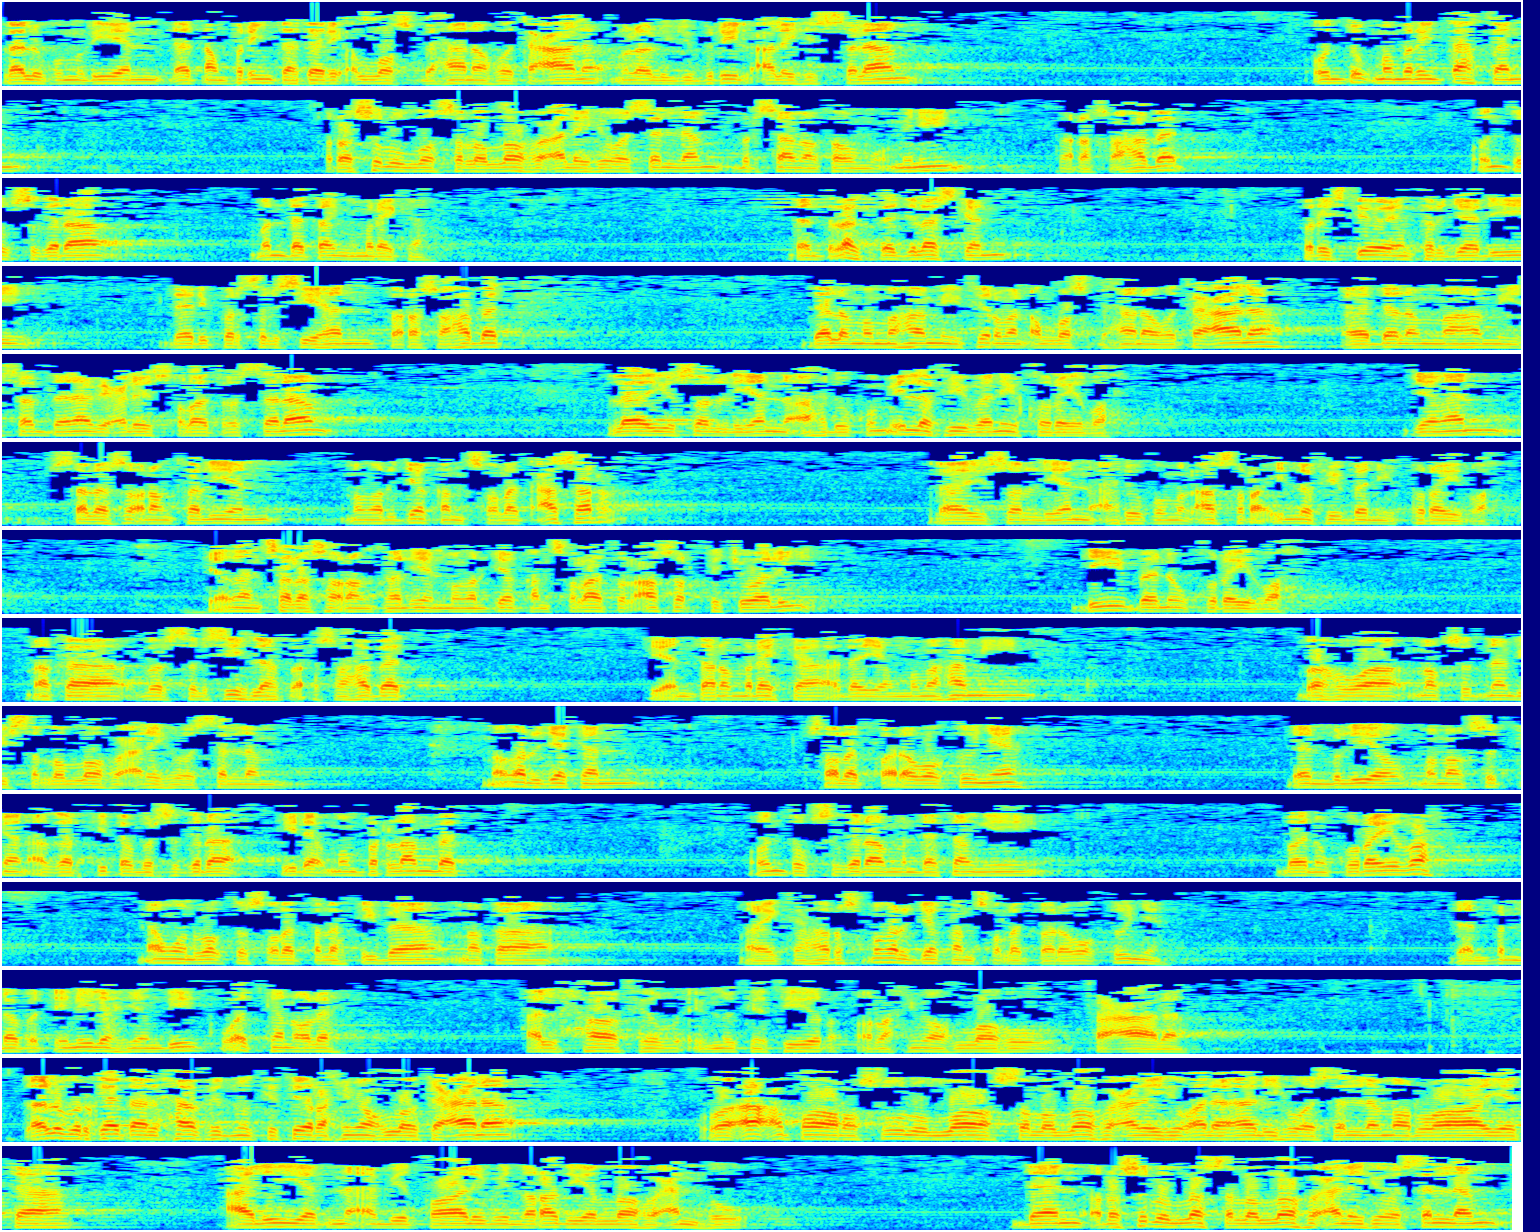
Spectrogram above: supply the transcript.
lalu kemudian datang perintah dari Allah Subhanahu wa taala melalui Jibril alaihi salam untuk memerintahkan Rasulullah sallallahu alaihi wasallam bersama kaum mukminin para sahabat untuk segera mendatangi mereka. Dan telah kita jelaskan peristiwa yang terjadi dari perselisihan para sahabat dalam memahami firman Allah Subhanahu wa taala eh, dalam memahami sabda Nabi alaihi salatu wassalam la yusalliyan ahdukum illa fi bani quraidah. Jangan salah seorang kalian mengerjakan salat asar la yusalliyan ahdukum al-asra illa fi bani quraidah. Jangan salah seorang kalian mengerjakan salatul asar kecuali di Banu Quraidah maka berselisihlah para sahabat. Di antara mereka ada yang memahami bahwa maksud Nabi sallallahu alaihi wasallam mengerjakan salat pada waktunya dan beliau memaksudkan agar kita bersegera tidak memperlambat untuk segera mendatangi Banu Quraidah namun waktu salat telah tiba maka mereka harus mengerjakan salat pada waktunya dan pendapat inilah yang dikuatkan oleh Al-Hafidh Ibn Kathir rahimahullahu taala. Lalu berkata Al-Hafidh Ibn Kathir rahimahullahu taala wa a'ta Rasulullah sallallahu alaihi wa alihi wasallam rayata Ali bin Abi Talib radhiyallahu anhu dan Rasulullah sallallahu alaihi wasallam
